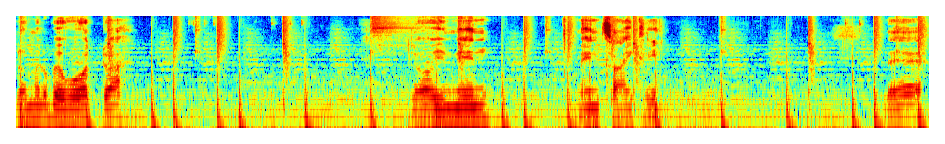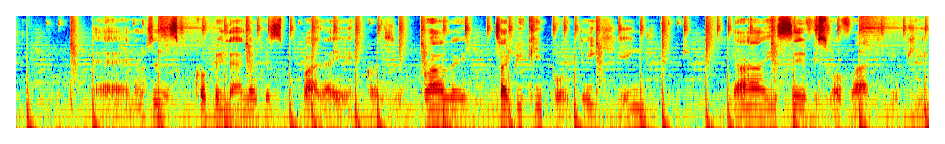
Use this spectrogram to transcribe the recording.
Lo kumele ube wodwa lo i-main main title there eh nami sizisikhophela lokho esibhala because ubhala type i-keyboard eyi la i-service offered okay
